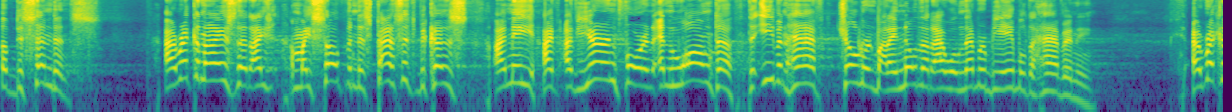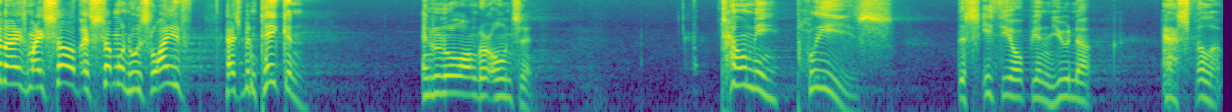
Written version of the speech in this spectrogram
of descendants? I recognize that I myself in this passage because I may I've, I've yearned for and, and longed to, to even have children, but I know that I will never be able to have any. I recognize myself as someone whose life has been taken and who no longer owns it. Tell me, please, this Ethiopian eunuch asked Philip,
